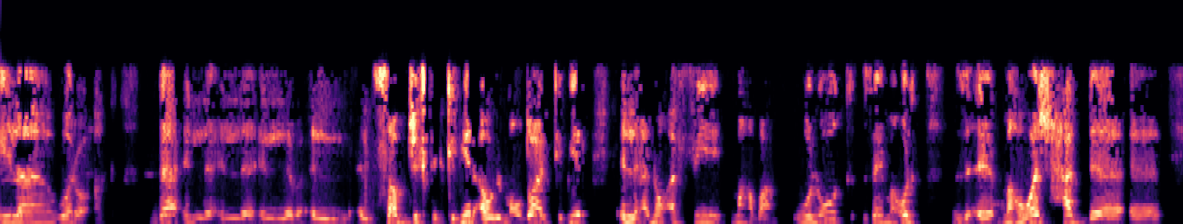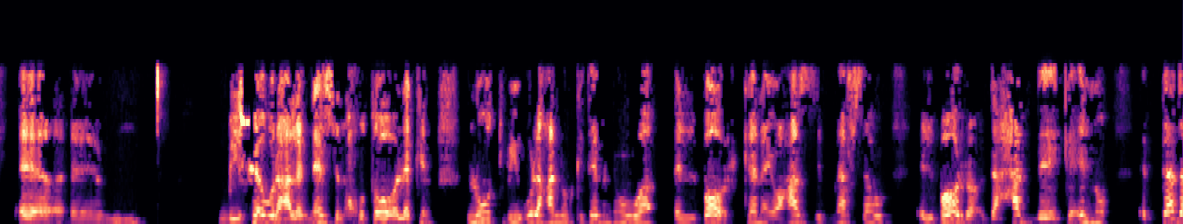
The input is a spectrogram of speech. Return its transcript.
إلى وراءك. ده السبجكت الكبير أو الموضوع الكبير اللي هنقف فيه مع بعض. ولوط زي ما قلت ما هواش حد آه، آه، بيشاور على الناس الخطاة لكن لوط بيقول عنه الكتاب إن هو البار كان يعذب نفسه البار. ده حد كأنه ابتدى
